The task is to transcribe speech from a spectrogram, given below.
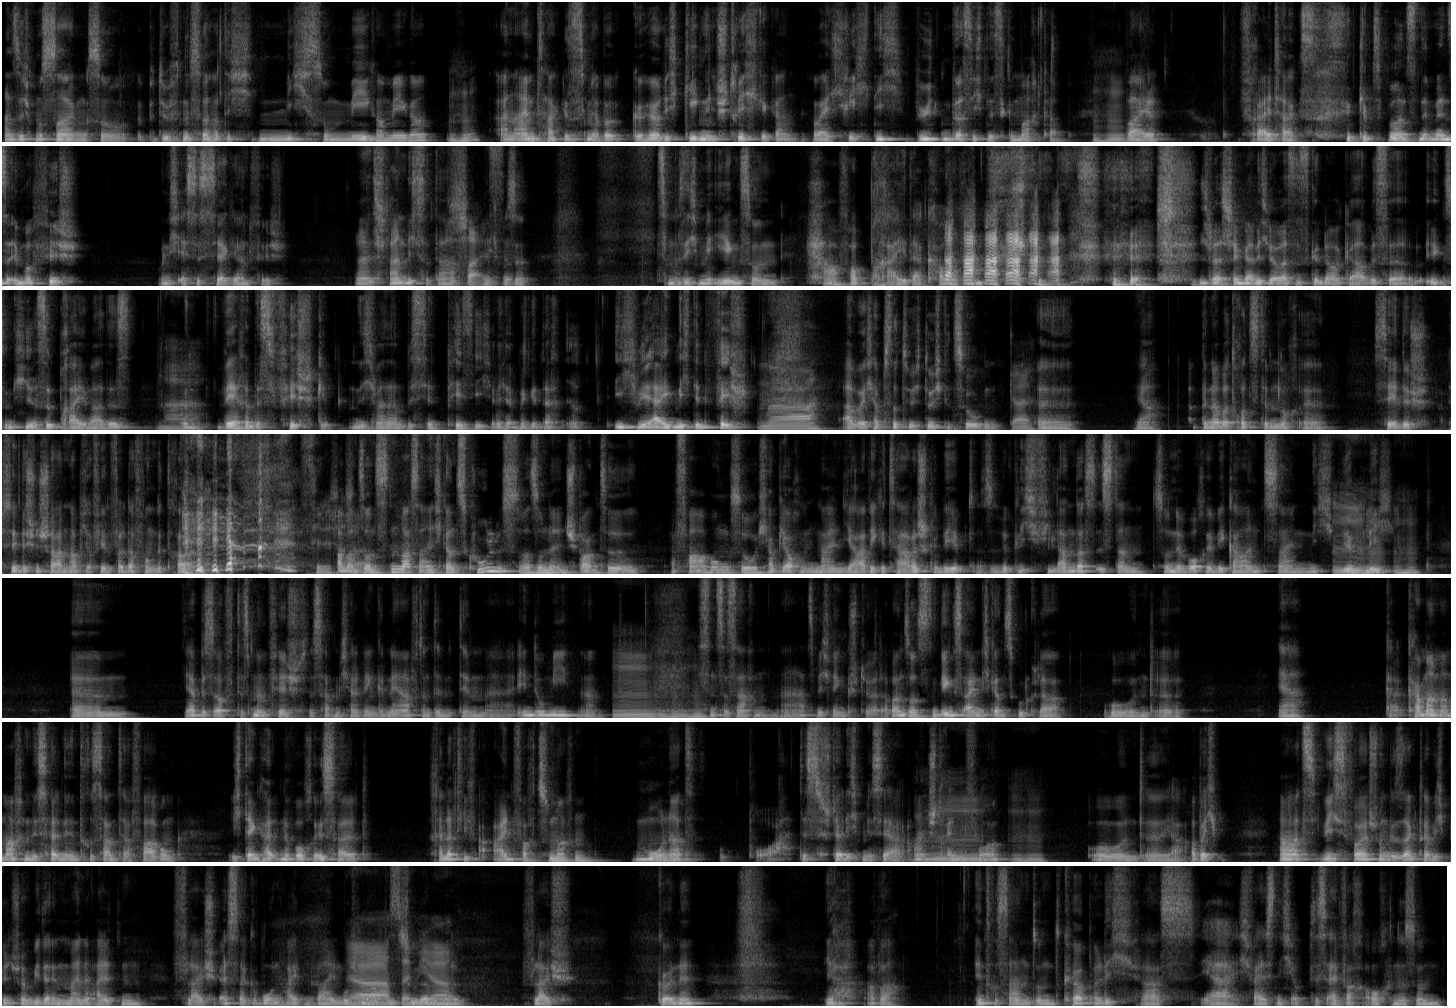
Also ich muss sagen, so Bedürfnisse hatte ich nicht so mega, mega. Mhm. An einem Tag ist es mir aber gehörig gegen den Strich gegangen. War ich richtig wütend, dass ich das gemacht habe. Mhm. Weil freitags gibt es bei uns in der Mensa immer Fisch. Und ich esse sehr gern Fisch. Und dann stand ich so da. Scheiße. Ich so, jetzt muss ich mir irgend so einen Haferbrei da kaufen. ich weiß schon gar nicht mehr, was es genau gab. Es, äh, irgend so ein Hirsebrei war das. Ah. Und während es Fisch gibt, und ich war da ein bisschen pissig, und ich habe mir gedacht, ich will eigentlich den Fisch. Ah. Aber ich habe es natürlich durchgezogen. Geil. Äh, ja, bin aber trotzdem noch äh, seelisch, seelischen Schaden habe ich auf jeden Fall davon getragen. ja. Aber ansonsten war es eigentlich ganz cool. Es war so eine entspannte Erfahrung so. Ich habe ja auch mal ein Jahr vegetarisch gelebt. Also wirklich viel anders ist dann so eine Woche vegan sein nicht mhm, wirklich. Mhm, ähm, ja, bis auf das mit dem Fisch, das hat mich halt wegen genervt und mit dem äh, Indomie, ne? Mhm, mhm, mhm. das sind so Sachen, da hat es mich wegen gestört. Aber ansonsten ging es eigentlich ganz gut klar. Und äh, ja, kann, kann man mal machen, ist halt eine interessante Erfahrung. Ich denke halt, eine Woche ist halt relativ einfach zu machen. Monat, boah, das stelle ich mir sehr anstrengend mhm. vor. Mhm. Und äh, ja, aber ich, wie ich es vorher schon gesagt habe, ich bin schon wieder in meine alten Fleischessergewohnheiten rein, wo ja, ich mir ab und zu dann mal Fleisch gönne. Ja, aber interessant und körperlich war es, ja, ich weiß nicht, ob das einfach auch nur so ein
